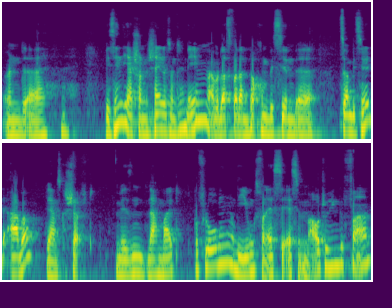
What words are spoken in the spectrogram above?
Und äh, wir sind ja schon ein schnelles Unternehmen, aber das war dann doch ein bisschen äh, zu ambitioniert, aber wir haben es geschafft. Wir sind nach Malta geflogen, die Jungs von SCS dem Auto hingefahren,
